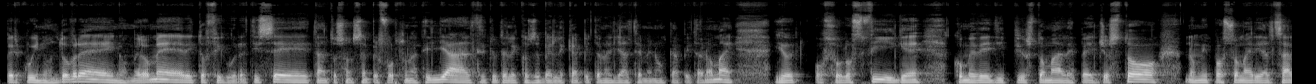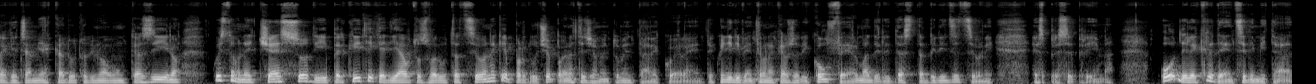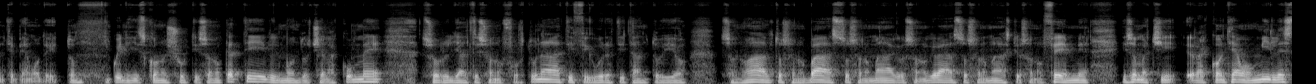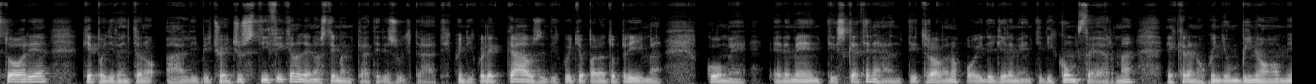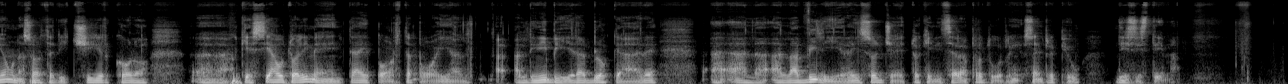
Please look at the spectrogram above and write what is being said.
per cui non dovrei, non me lo merito, figurati se, tanto sono sempre fortunati gli altri, tutte le cose belle capitano agli altri, a me non capitano mai, io ho solo sfighe, come vedi più sto male peggio sto, non mi posso mai rialzare che già mi è accaduto di nuovo un casino. Questo è un eccesso di ipercritica e di autosvalutazione che produce poi un atteggiamento mentale coerente, quindi diventa una causa di conferma delle destabilizzazioni espresse prima, o delle credenze limitanti, abbiamo detto. Quindi gli sconosciuti sono cattivi, il mondo ce l'ha con me, solo gli altri sono fortunati, figurati tanto io sono alto, sono basso, sono magro, sono grasso, sono maschio, sono femmina. Insomma, ci raccontiamo mille storie che poi diventano alibi, cioè giustificano dei nostri mancati risultati. Quindi quelle cause di cui ti ho parlato prima come elementi scatenanti trovano poi degli elementi di conferma e creano quindi un binomio, una sorta di circolo circolo eh, che si autoalimenta e porta poi al, all'inibire, al bloccare, all'avvilire il soggetto che inizierà a produrre sempre più disistima.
